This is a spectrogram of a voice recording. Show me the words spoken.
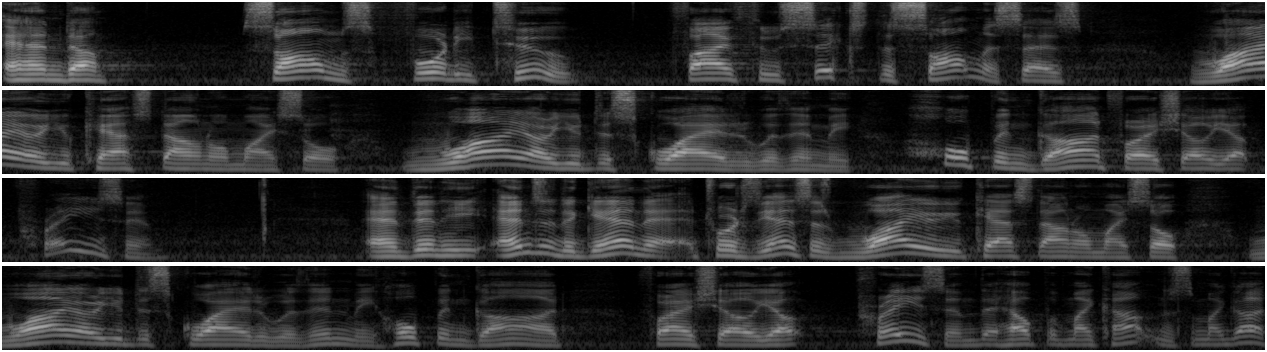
And um, Psalms 42, 5 through 6, the psalmist says, Why are you cast down, O my soul? Why are you disquieted within me? Hope in God, for I shall yet praise him. And then he ends it again uh, towards the end. It says, Why are you cast down, O my soul? Why are you disquieted within me? Hope in God, for I shall yet praise him, the help of my countenance and my God.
